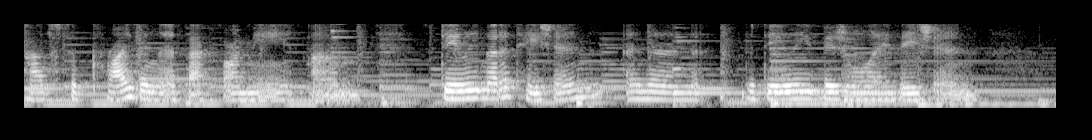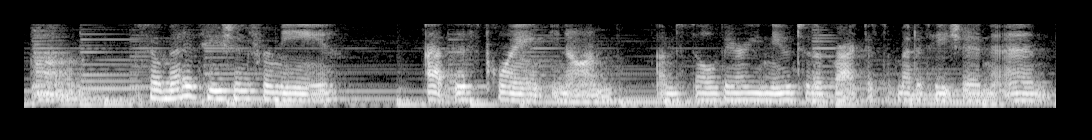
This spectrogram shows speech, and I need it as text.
have surprising effects on me. Um, daily meditation and then the daily visualization. Um, so meditation for me at this point, you know, I'm I'm still very new to the practice of meditation and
